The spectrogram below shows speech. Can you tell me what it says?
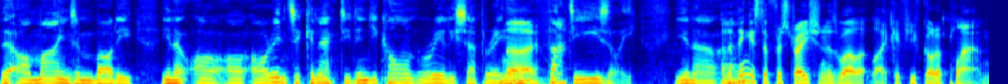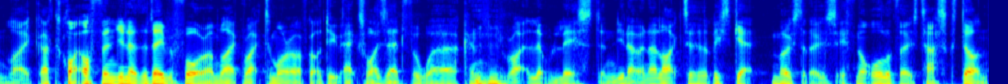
that our minds and body, you know, are, are, are interconnected, and you can't really separate No. them that easily. You know, And I think um, it's the frustration as well. That like if you've got a plan, like I quite often, you know, the day before, I'm like, right, tomorrow I've got to do X, Y, Z for work, and Mhm. you write a little list, and you know, and I like to at least get most of those, if not all of those tasks done.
